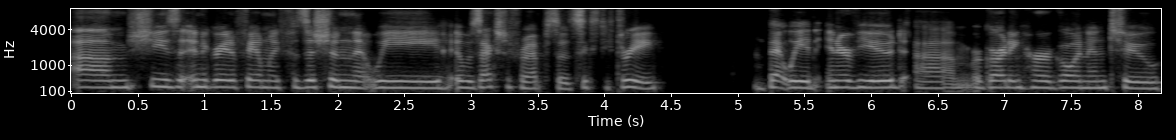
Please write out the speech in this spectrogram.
Um she's an integrative family physician that we it was actually from episode 63 that we had interviewed um, regarding her going into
